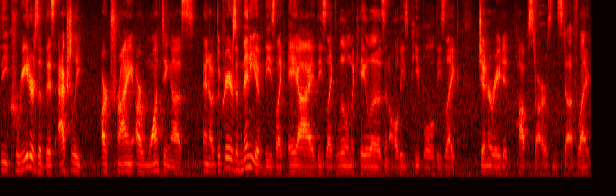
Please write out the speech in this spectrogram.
the creators of this actually are trying are wanting us and uh, the creators of many of these like AI, these like Lil Miquelas and all these people, these like generated pop stars and stuff like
